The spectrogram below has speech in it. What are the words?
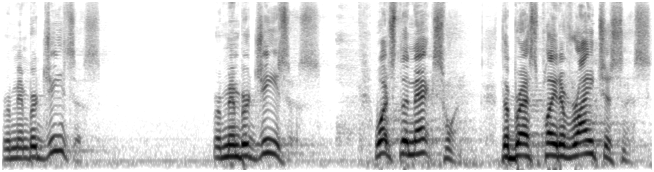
Remember Jesus. Remember Jesus. What's the next one? The breastplate of righteousness.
